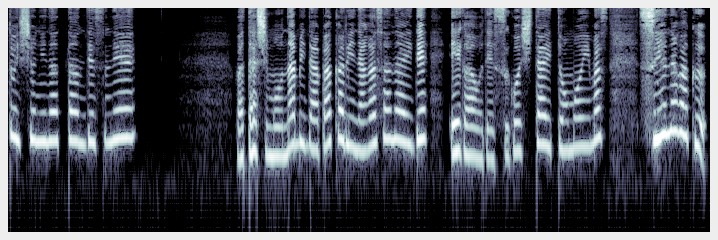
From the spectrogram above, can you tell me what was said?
と一緒になったんですね。私も涙ばかり流さないで笑顔で過ごしたいと思います。末永く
